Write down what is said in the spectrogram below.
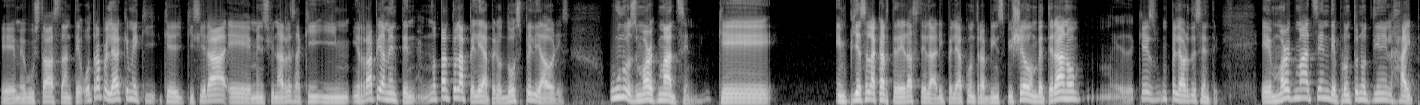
Eh, me gusta bastante. Otra pelea que, me, quisiera eh, mencionarles aquí, y, rápidamente, no tanto la pelea, pero dos peleadores. Uno es Mark Madsen, que empieza la cartelera estelar y pelea contra Vince Pichel, un veterano, eh, que es un peleador decente. Mark Madsen de pronto no tiene el hype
